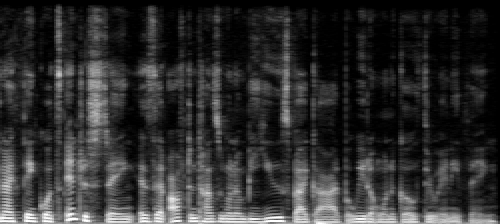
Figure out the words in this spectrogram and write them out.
And I think what's interesting is that oftentimes we want to be used by God, but we don't want to go through anything.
